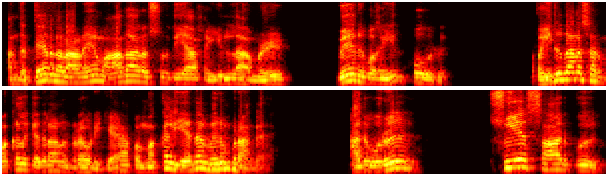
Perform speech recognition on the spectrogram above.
அந்த தேர்தல் ஆணையம் ஆதார சுருதியாக இல்லாமல் வேறு வகையில் போகுது. அப்ப இதுதானே சார் மக்களுக்கு எதிரான நடவடிக்கை? அப்ப மக்கள் எதை விரும்புறாங்க? அது ஒரு சுயசார்பு.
